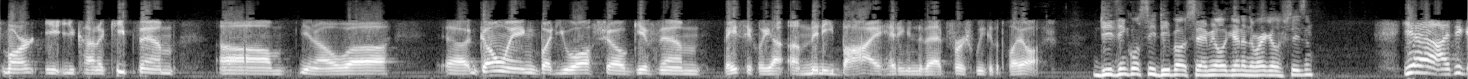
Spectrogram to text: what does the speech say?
smart. You, you kind of keep them, um, you know. Uh, uh, going, but you also give them basically a, a mini bye heading into that first week of the playoffs. Do you think we'll see Deebo Samuel again in the regular season? Yeah, I think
